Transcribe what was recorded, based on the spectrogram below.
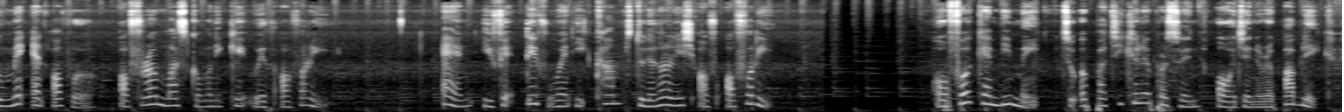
To make an offer, offerer must communicate with offeree. and effective when it comes to the knowledge of offeree. Offer can be made to a particular person or general public.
